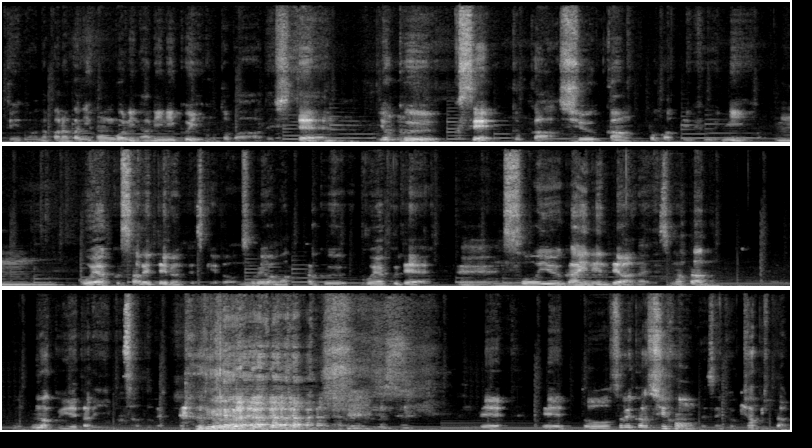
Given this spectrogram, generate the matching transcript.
っていうのはなかなか日本語になりにくい言葉でして、よく癖とか習慣とかっていうふうにうん。語訳されてるんですけどそれは全く語訳でえーそういう概念ではないです。またうまく言えたら言います後で。で、えーっと、それから資本ですね、キャピタル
